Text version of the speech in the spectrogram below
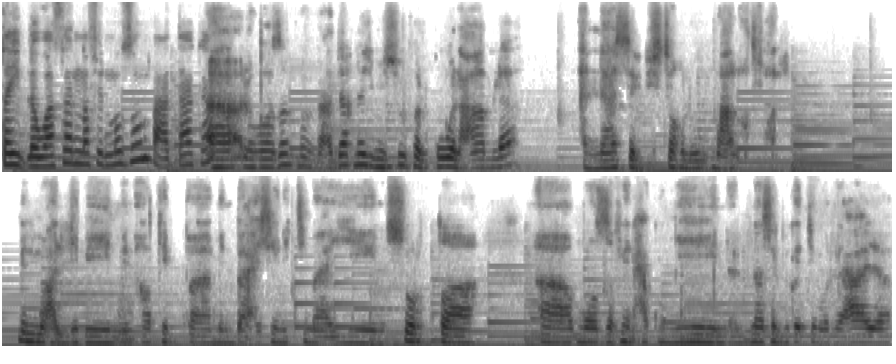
طيب لو وصلنا في النظم بعد ذاك؟ آه لو وصلنا بعد ذاك نجي نشوف القوة العاملة الناس اللي بيشتغلوا مع الأطفال. من معلمين من أطباء من باحثين اجتماعيين شرطة آه موظفين حكوميين الناس اللي بيقدموا الرعاية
